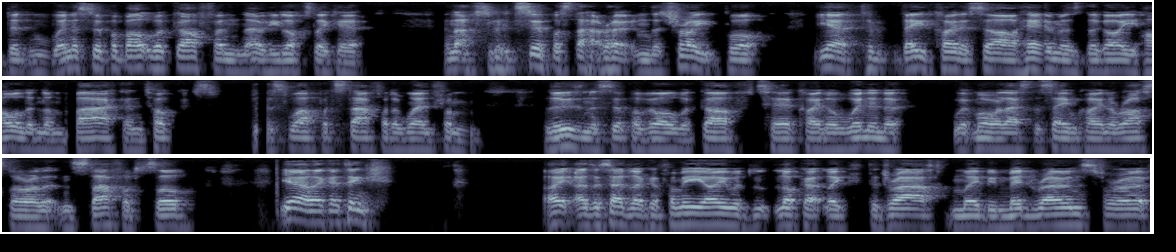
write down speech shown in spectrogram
didn't win a Super Bowl with Goff, and now he looks like a an absolute superstar out in Detroit. But yeah, to, they kind of saw him as the guy holding them back and took the swap with Stafford and went from losing the Super Bowl with Goff to kind of winning it with more or less the same kind of roster on it in Stafford. So yeah, like I think I, as I said, like for me, I would look at like the draft maybe mid rounds for a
